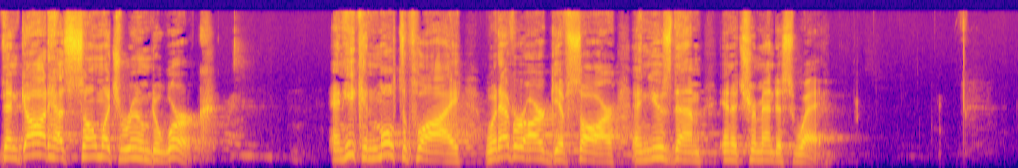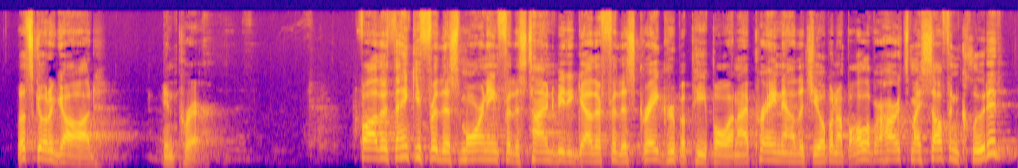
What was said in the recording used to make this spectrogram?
then God has so much room to work. And he can multiply whatever our gifts are and use them in a tremendous way. Let's go to God in prayer. Father, thank you for this morning, for this time to be together, for this great group of people. And I pray now that you open up all of our hearts, myself included.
